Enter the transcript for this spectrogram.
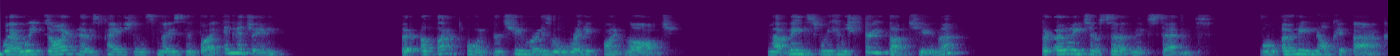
where we diagnose patients mostly by imaging. But at that point, the tumour is already quite large. And that means we can treat that tumour, but only to a certain extent. We'll only knock it back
